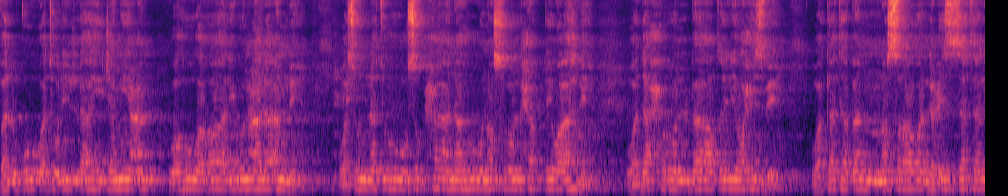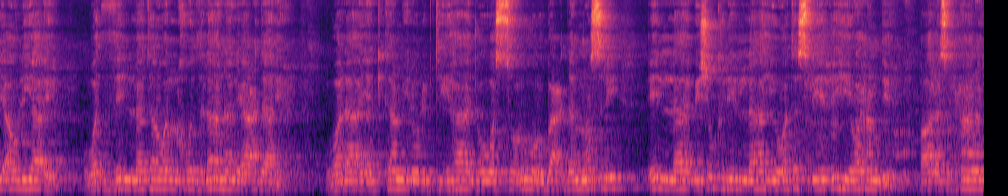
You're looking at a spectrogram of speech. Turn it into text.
فالقوة لله جميعا وهو غالب على أمره وسنته سبحانه نصر الحق وأهله ودحر الباطل وحزبه وكتب النصر والعزة لأوليائه والذلة والخذلان لأعدائه ولا يكتمل الابتهاج والسرور بعد النصر إلا بشكر الله وتسبيحه وحمده. قال سبحانه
